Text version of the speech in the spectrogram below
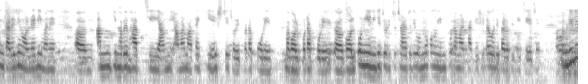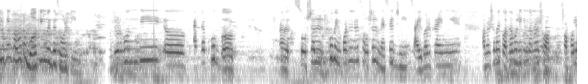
এনকারেজিং অলরেডি মানে আমি কীভাবে ভাবছি, আমি, আমার মাথায় কি এসছে চরিত্রটা পড়ে বা গল্পটা পড়ে গল্প নিয়ে নিজের চরিত্র ছাড়া যদি অন্য কোনো ইনপুট আমার থাকে সেটাও দেবারতি দিয়ে চেয়েছে। I am really looking forward to working with this whole team Nazarbandi একটা খুব সোশ্যাল খুব ইম্পর্টেন্ট একটা সোশ্যাল মেসেজ নিয়ে সাইবার ক্রাইম নিয়ে আমরা সবাই কথা বলি, কিন্তু আমরা সকলে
